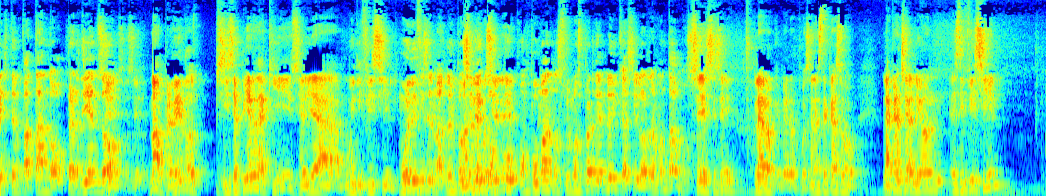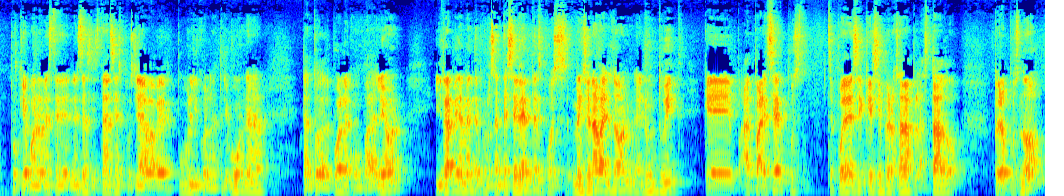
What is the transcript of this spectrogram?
irte empatando o perdiendo. Sí, sí, sí. No, perdiendo, si se pierde aquí sería muy difícil. Muy difícil, más no imposible. Más Con, Pumas nos fuimos perdiendo y casi lo remontamos. Sí, sí, sí. Claro que, pero pues en este caso, la cancha de León es difícil, porque bueno, en, este, en estas instancias pues ya va a haber público en la tribuna, tanto del Puebla como para León. Y rápidamente, pues los antecedentes, pues mencionaba el Don en un tweet que al parecer, pues se puede decir que siempre nos han aplastado, pero pues no,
